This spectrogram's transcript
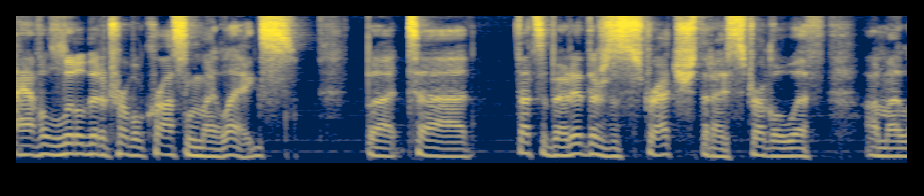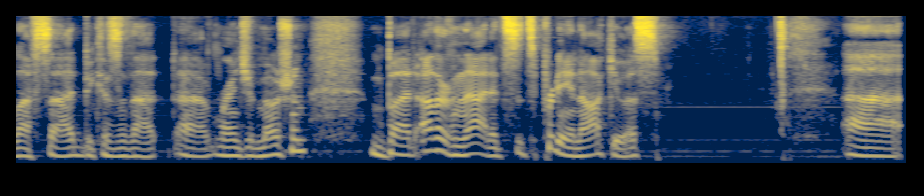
I have a little bit of trouble crossing my legs, but uh, that's about it. There's a stretch that I struggle with on my left side because of that uh, range of motion, but other than that, it's it's pretty innocuous. Uh,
